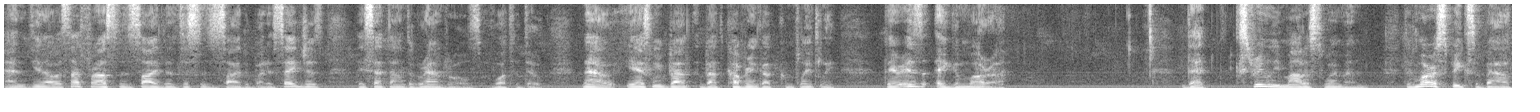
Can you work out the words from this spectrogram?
And you know, it's not for us to decide that this is decided by the sages. They set down the ground rules of what to do. Now, you asked me about, about covering up completely. There is a Gemara that extremely modest women, the Gemara speaks about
